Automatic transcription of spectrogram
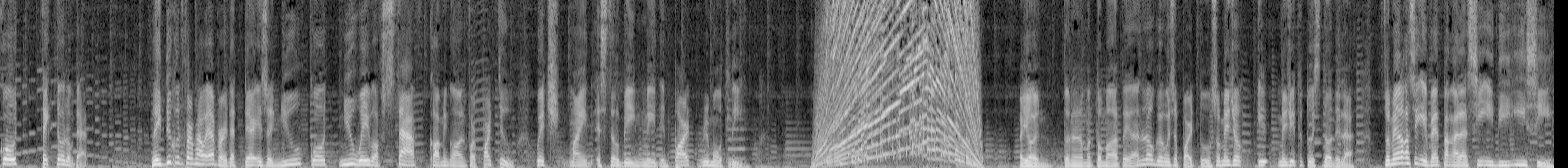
quote, take note of that. They do confirm, however, that there is a new, quote, new wave of staff coming on for part 2, which mind is still being made in part remotely. Ayun, ito na naman to mga. Eh. Ano daw gagawin sa part 2? So medyo, medyo ito twist daw nila. So meron kasi event pangalan CEDEC.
